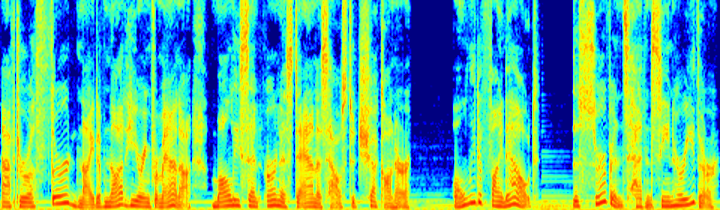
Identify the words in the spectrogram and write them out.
After a third night of not hearing from Anna, Molly sent Ernest to Anna's house to check on her, only to find out the servants hadn't seen her either.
